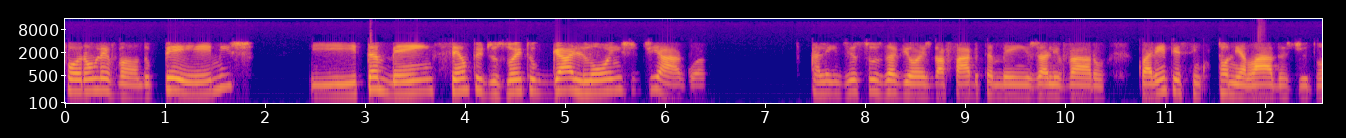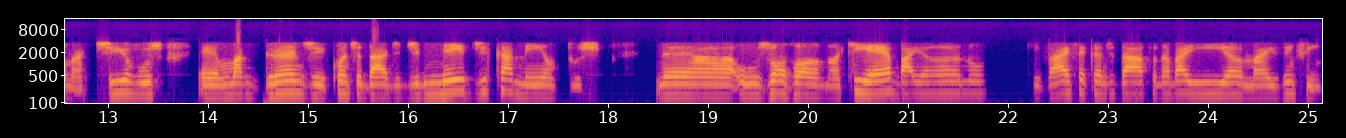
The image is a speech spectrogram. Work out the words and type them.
foram levando PMs e também 118 galões de água. Além disso, os aviões da FAB também já levaram 45 toneladas de donativos, é, uma grande quantidade de medicamentos. Né? O João Roma, que é baiano, que vai ser candidato na Bahia, mas, enfim,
